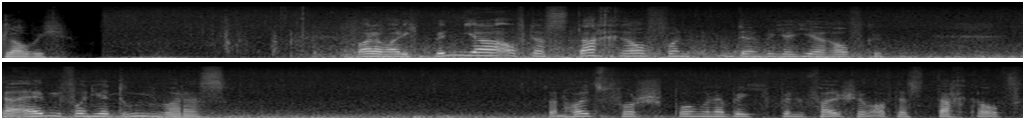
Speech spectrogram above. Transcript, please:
Glaube ich. Warte mal, ich bin ja auf das Dach rauf von... Dann bin ich ja hier rauf... Ja, irgendwie von hier drüben war das. So ein Holzvorsprung und dann bin ich bin Fallschirm auf das Dach rauf.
